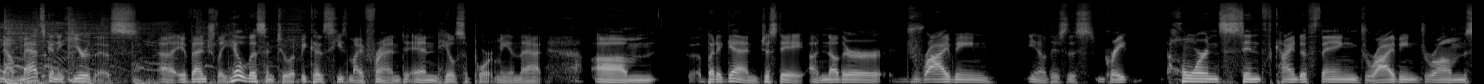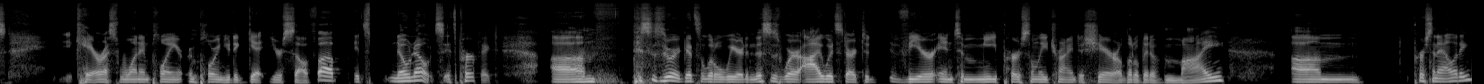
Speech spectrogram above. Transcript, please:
Now, Matt's going to hear this uh, eventually. He'll listen to it because he's my friend and he'll support me in that. Um, but again, just a another driving, you know, there's this great horn synth kind of thing, driving drums. KRS One imploring imploring you to get yourself up. It's no notes. It's perfect. Um, this is where it gets a little weird, and this is where I would start to veer into me personally trying to share a little bit of my um, personality.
